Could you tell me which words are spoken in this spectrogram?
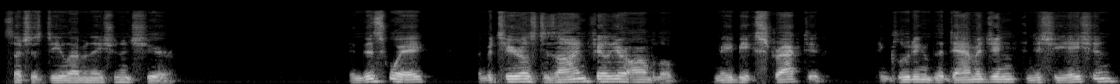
such as delamination and shear. In this way, the material's design failure envelope may be extracted, including the damaging initiation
